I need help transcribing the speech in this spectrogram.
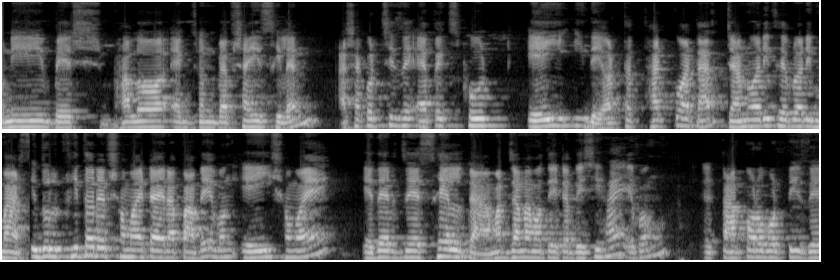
উনি বেশ ভালো একজন ব্যবসায়ী ছিলেন। আশা করছি যে অ্যাপেক্স ফুড এই ঈদে, অর্থাৎ third quarter January, February, March ঈদুল ফিতরের সময়টা এরা পাবে এবং এই সময়ে এদের যে সেলটা, আমার জানা মতে এটা বেশি হয় এবং তার পরবর্তী যে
